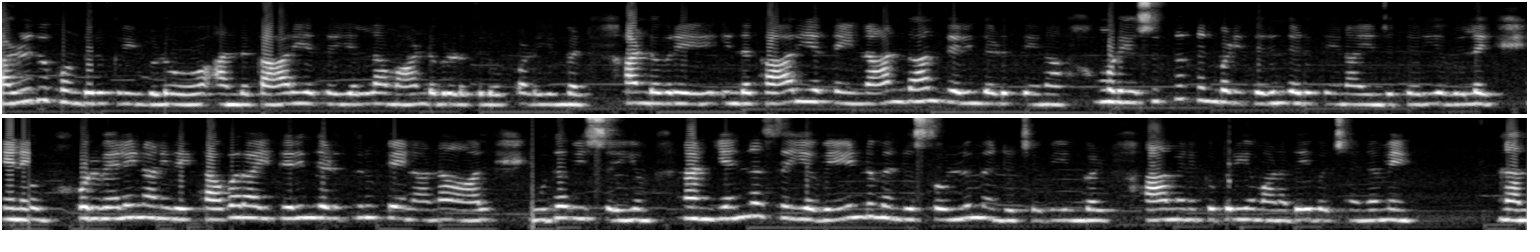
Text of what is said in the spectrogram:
அழுது கொண்டிருக்கிறீர்களோ அந்த காரியத்தை எல்லாம் ஆண்டவரிடத்தில் ஒப்படையுங்கள். ஆண்டவரே இந்த காரியத்தை நான் தான் தெரிந்தெடுத்தேனா? உங்களுடைய சுத்தத்தின்படி தெரிந்தெடுத்தேனா என்று தெரியவில்லை. எனக்கும் ஒருவேளை நான் இதை தவறாய் தெரிந்தெடுத்திருப்பேனானால் உதவி செய்யும். நான் என்ன செய்ய வேண்டும் என்று சொல்லும் என்று செவியுங்கள் ஆம் எனக்கு பிரியமான தேவ ஜனமே நாம்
